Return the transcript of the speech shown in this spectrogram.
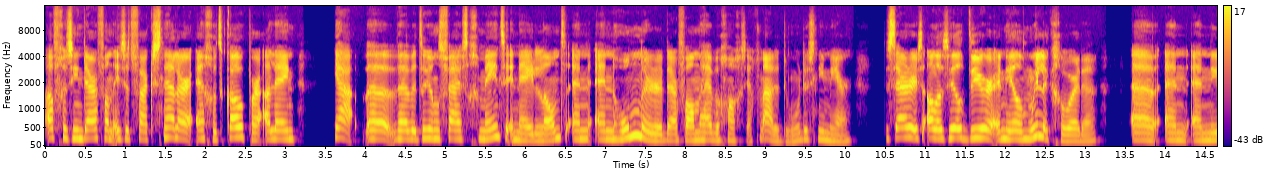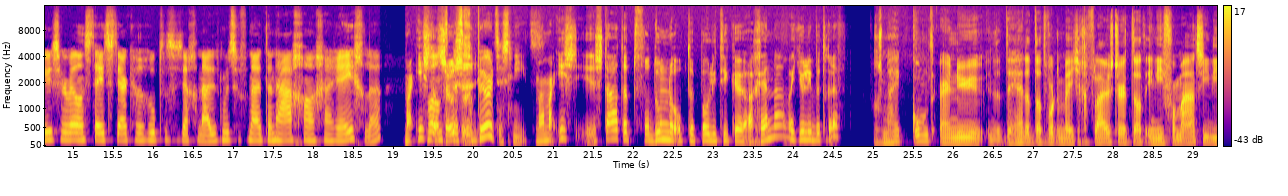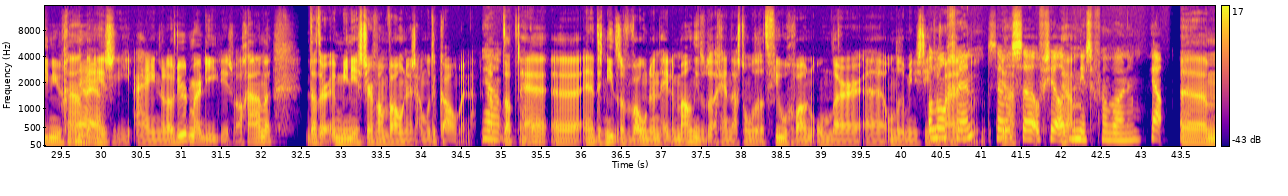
afgezien daarvan is het vaak sneller en goedkoper. Alleen, ja, we hebben 350 gemeenten in Nederland en, en honderden daarvan hebben gewoon gezegd van nou, dat doen we dus niet meer. Dus daardoor is alles heel duur en heel moeilijk geworden. Eh, en, en nu is er wel een steeds sterkere roep dat ze zeggen, nou, dit moeten ze vanuit Den Haag gewoon gaan regelen. Maar is Want dat zo? het gebeurt dus niet. Maar, maar is, staat het voldoende op de politieke agenda wat jullie betreft? Volgens mij komt er nu, de- hè, dat, dat wordt een beetje gefluisterd, dat in die formatie die nu gaande Ja, ja. is, die eindeloos duurt, maar die is wel gaande, dat er een minister van Wonen zou moeten komen. Nou, Ja. dat, dat, hè, eh, en het is niet alsof Wonen helemaal niet op de agenda stond, dat viel gewoon onder, eh, onder een ministerie. volgens mij. Ollongren, zij was eh, officieel ook Ja. minister van Wonen. Ja. Ehm,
